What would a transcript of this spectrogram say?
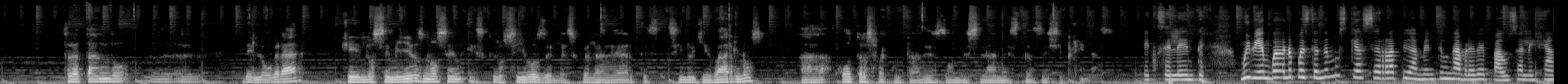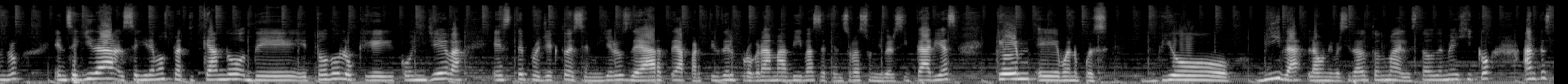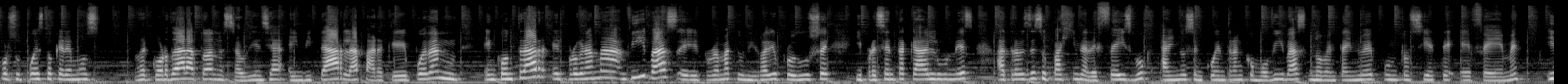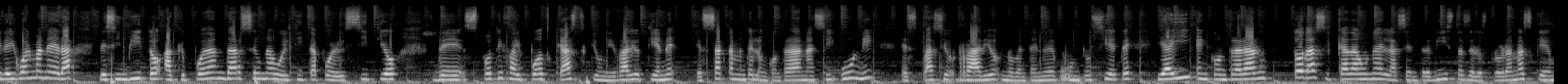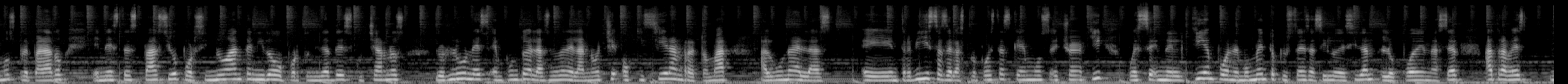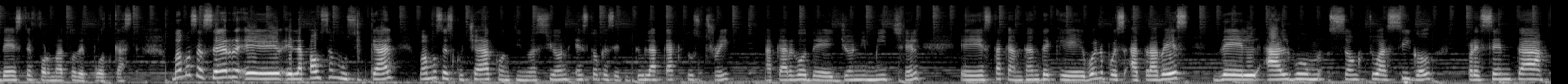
tratando uh, de lograr que los semilleros no sean exclusivos de la Escuela de Artes, sino llevarlos a otras facultades donde se dan estas disciplinas. Excelente. Muy bien, bueno, pues tenemos que hacer rápidamente una breve pausa, Alejandro. Enseguida seguiremos platicando de todo lo que conlleva este proyecto de semilleros de arte a partir del programa Vivas Defensoras Universitarias, que, eh, bueno, pues dio vida la Universidad Autónoma del Estado de México. Antes, por supuesto, queremos recordar a toda nuestra audiencia e invitarla para que puedan encontrar el programa Vivas, el programa que Uniradio produce y presenta cada lunes a través de su página de Facebook. Ahí nos encuentran como Vivas 99.7 FM. Y de igual manera, les invito a que puedan darse una vueltita por el sitio de Spotify Podcast que Uniradio tiene. Exactamente lo encontrarán así, Uni, espacio radio 99.7 y ahí encontrarán todas y cada una de las entrevistas de los programas que hemos preparado en este espacio por si no han tenido oportunidad de escucharnos los lunes en punto de las 9 de la noche o quisieran retomar alguna de las eh, entrevistas, de las propuestas que hemos hecho aquí, pues en el tiempo, en el momento que ustedes así lo decidan, lo pueden hacer a través de este formato de podcast. Vamos a hacer eh, la pausa musical, vamos a escuchar a continuación esto que se titula Cactus Tree a cargo de Johnny Mitchell. Eh, esta cantante que, bueno, pues a través del álbum Song to a Seagull presenta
